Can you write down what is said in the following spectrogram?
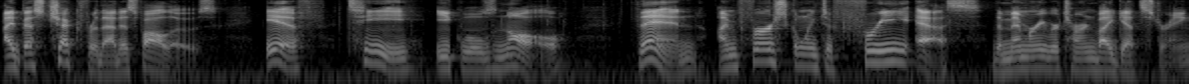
I'd best check for that as follows. If t equals null, then I'm first going to free s, the memory returned by getString,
